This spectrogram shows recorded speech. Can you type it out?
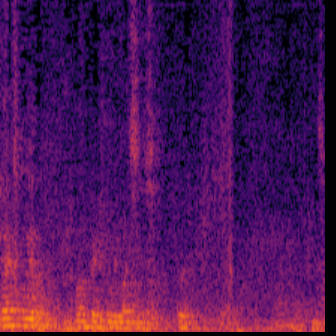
Jackson, we have one picture with my sins. Good. Yes,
